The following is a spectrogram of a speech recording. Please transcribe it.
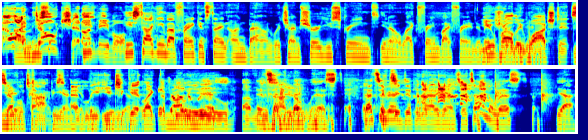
No, I Um, he's- don't shit on people. He's talking about Frankenstein Unbound, which I'm sure you screened, you know, like frame by frame to make You sure probably didn't- watched it you several didn't copy times any at least. You to get it. like the It's on the milieu list. of It's this on the list. That's a very diplomatic answer. It's on the list. Yeah.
